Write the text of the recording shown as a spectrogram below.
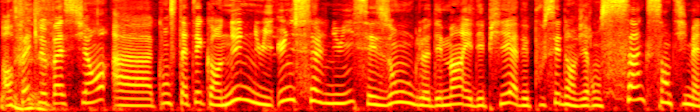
En fait, le patient a constaté qu'en une nuit, une seule nuit, ses ongles des mains et des pieds avaient poussé d'environ 5 cm.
